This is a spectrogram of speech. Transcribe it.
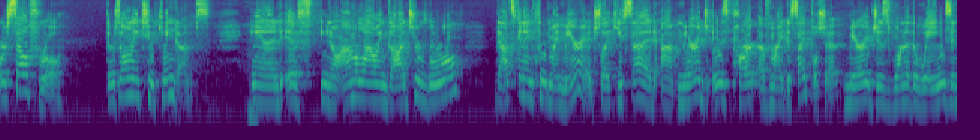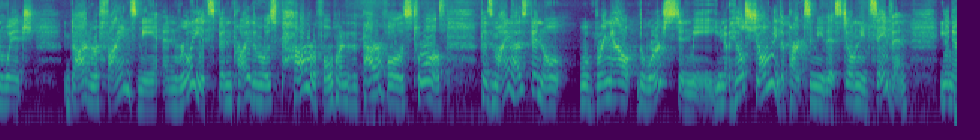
or self rule. There's only two kingdoms. And if, you know, I'm allowing God to rule, that's going to include my marriage. Like you said, um, marriage is part of my discipleship. Marriage is one of the ways in which God refines me. And really, it's been probably the most powerful, one of the powerfulest tools. Because my husband will, will bring out the worst in me. You know, he'll show me the parts of me that still need saving. You know,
